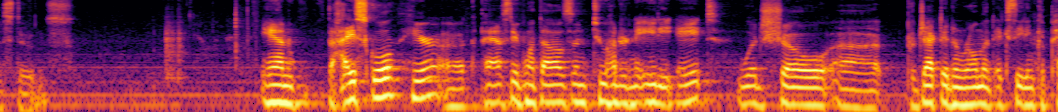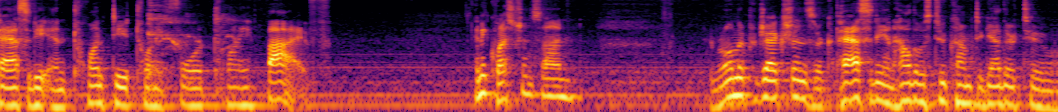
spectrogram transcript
the students. And the high school here, a capacity of 1,288 would show uh, projected enrollment exceeding capacity in 2024, 25. Any questions on enrollment projections or capacity and how those two come together to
